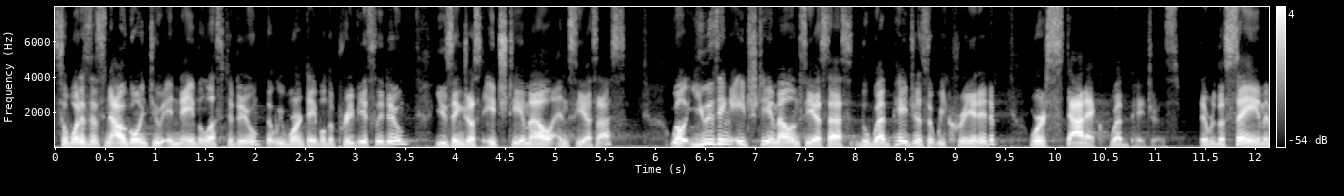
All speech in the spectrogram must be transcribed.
So what is this now going to enable us to do that we weren't able to previously do using just HTML and CSS? Well, using HTML and CSS, the web pages that we created were static web pages. They were the same,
